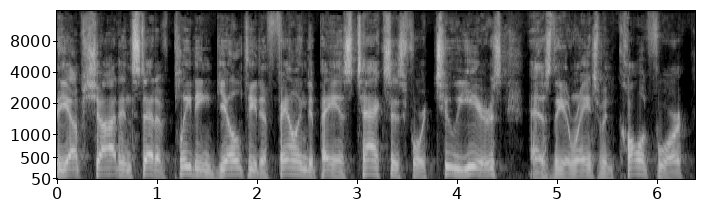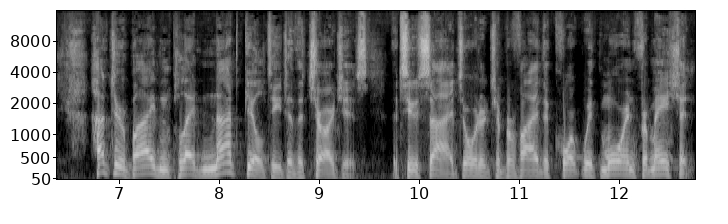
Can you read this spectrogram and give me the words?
The upshot, instead of pleading guilty to failing to pay his taxes for two years, as the arrangement called for, Hunter Biden pled not guilty to the charges. The two sides ordered to provide the court with more information.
